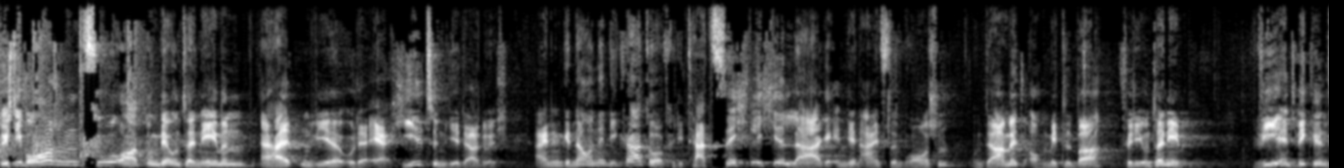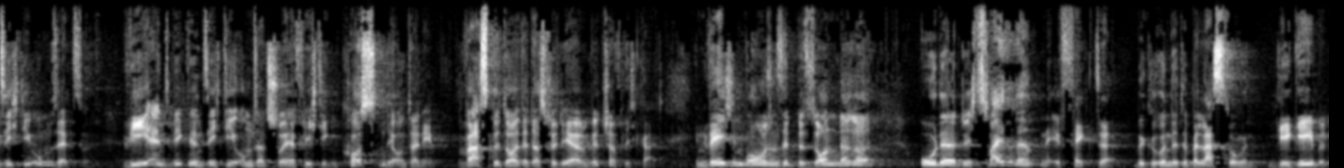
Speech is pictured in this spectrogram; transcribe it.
Durch die Branchenzuordnung der Unternehmen erhalten wir oder erhielten wir dadurch einen genauen Indikator für die tatsächliche Lage in den einzelnen Branchen und damit auch mittelbar für die Unternehmen. Wie entwickeln sich die Umsätze? Wie entwickeln sich die umsatzsteuerpflichtigen Kosten der Unternehmen? Was bedeutet das für deren Wirtschaftlichkeit? In welchen Branchen sind besondere oder durch Zweitrenteneffekte begründete Belastungen gegeben?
